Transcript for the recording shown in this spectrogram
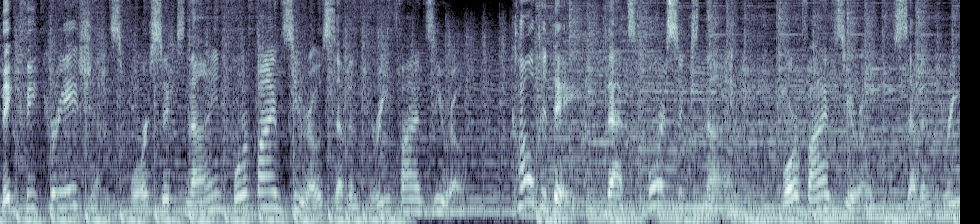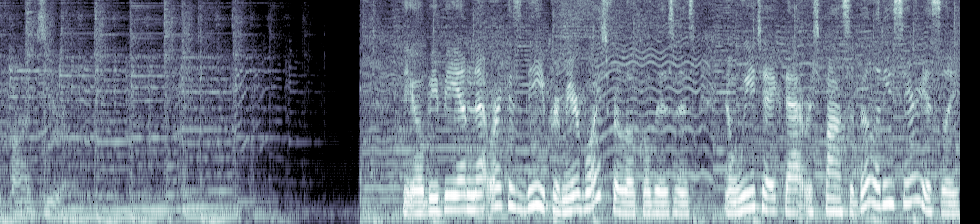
Big Feet Creations 469 450 7350. Call today. That's 469 450 7350. The OBBM network is the premier voice for local business, and we take that responsibility seriously.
